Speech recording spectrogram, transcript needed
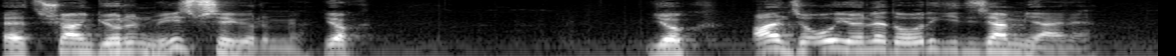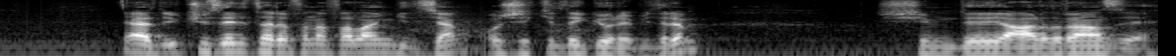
Evet şu an görünmüyor. Hiçbir şey görünmüyor. Yok. Yok. Anca o yöne doğru gideceğim yani. Yani 250 tarafına falan gideceğim. O şekilde görebilirim. Şimdi yardıranze.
